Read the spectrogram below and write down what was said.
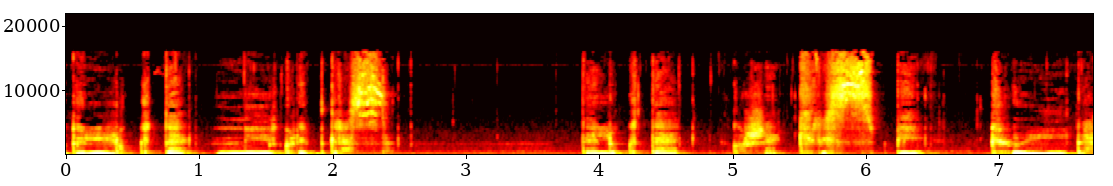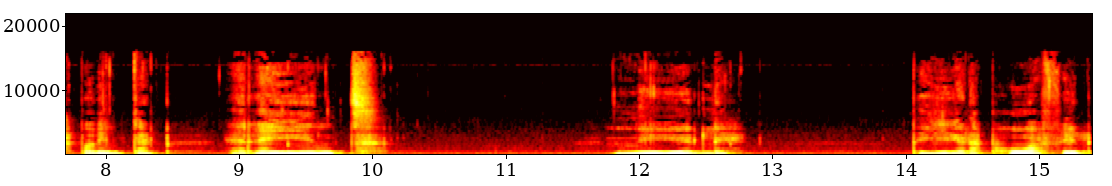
Og det lukter nyklipt gress. Det lukter kanskje crispy kulde på vinteren. Rent. Nydelig. Det gir deg påfyll.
